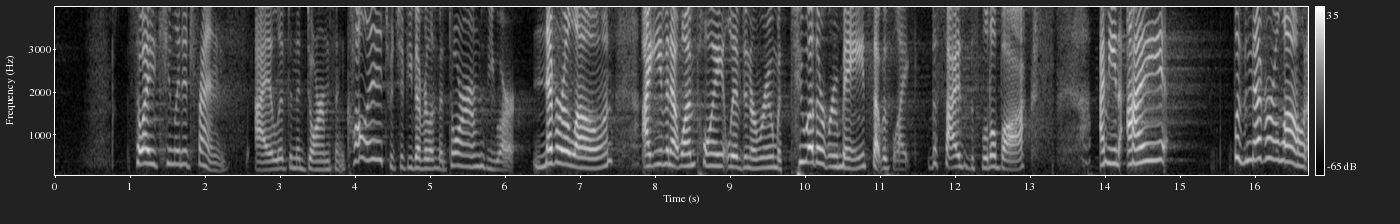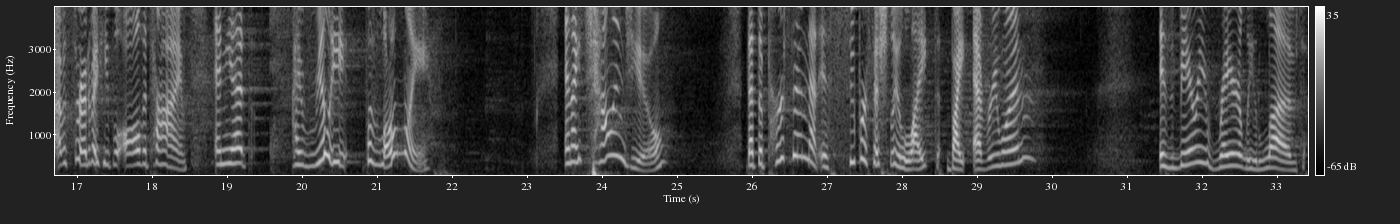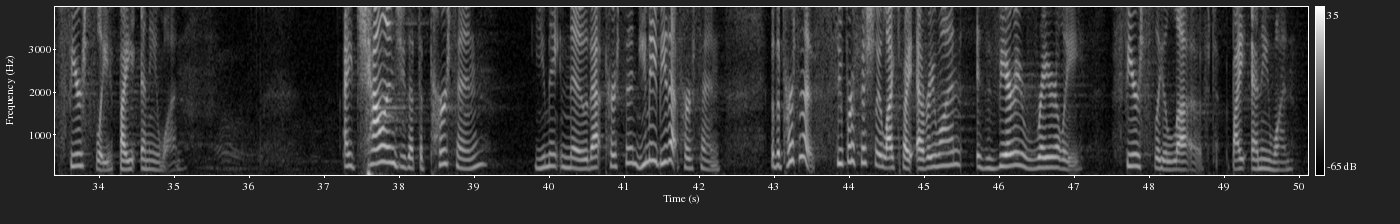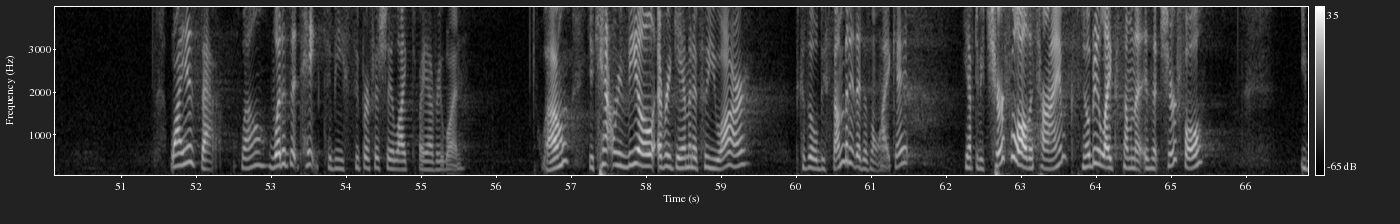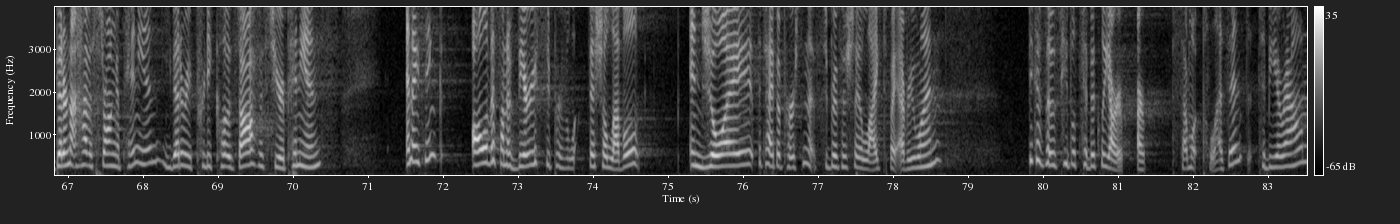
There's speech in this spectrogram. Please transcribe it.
So I accumulated friends I lived in the dorms in college, which, if you've ever lived in the dorms, you are never alone. I even at one point lived in a room with two other roommates that was like the size of this little box. I mean, I was never alone. I was surrounded by people all the time. And yet, I really was lonely. And I challenge you that the person that is superficially liked by everyone is very rarely loved fiercely by anyone. I challenge you that the person, you may know that person, you may be that person, but the person that's superficially liked by everyone is very rarely fiercely loved by anyone. Why is that? Well, what does it take to be superficially liked by everyone? Well, you can't reveal every gamut of who you are because there will be somebody that doesn't like it. You have to be cheerful all the time because nobody likes someone that isn't cheerful. You better not have a strong opinion. You better be pretty closed off as to your opinions. And I think all of us, on a very superficial level, enjoy the type of person that's superficially liked by everyone because those people typically are, are somewhat pleasant to be around.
